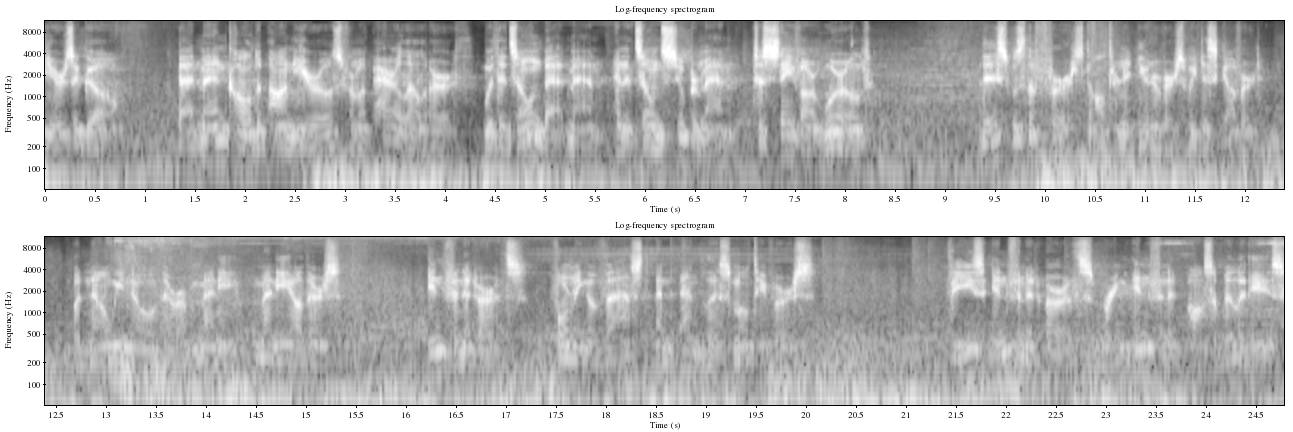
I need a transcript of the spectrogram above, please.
years ago, Batman called upon heroes from a parallel Earth with its own Batman and its own Superman to save our world. This was the first alternate universe we discovered, but now we know there are many, many others. Infinite Earths, forming a vast and endless multiverse. These infinite Earths bring infinite possibilities,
